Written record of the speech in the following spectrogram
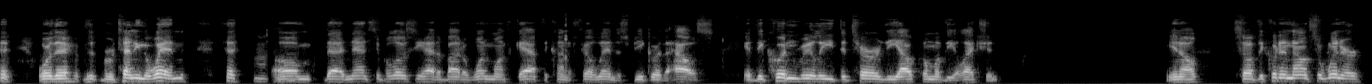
or they're pretending to win. mm-hmm. um, that Nancy Pelosi had about a one month gap to kind of fill in the Speaker of the House if they couldn't really deter the outcome of the election. You know, so if they couldn't announce a winner,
